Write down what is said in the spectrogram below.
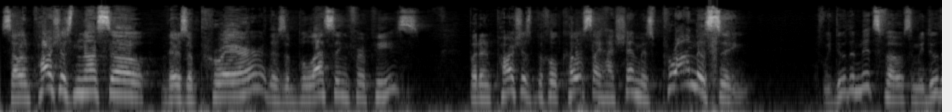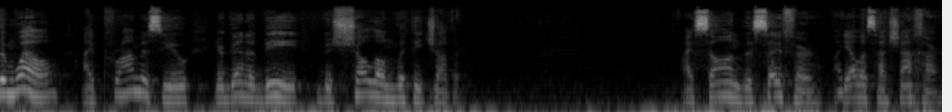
So in Parshas Naso, there's a prayer, there's a blessing for peace. But in Parshas Bechukosai, Hashem is promising if we do the mitzvos and we do them well, I promise you, you're going to be b'shalom with each other. I saw in the Sefer, Ayeles HaShachar,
